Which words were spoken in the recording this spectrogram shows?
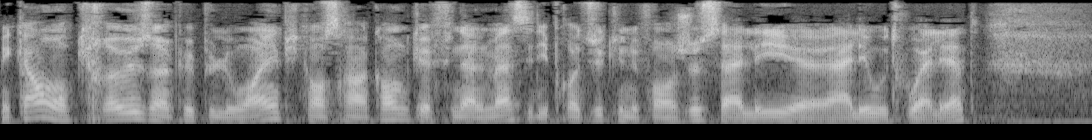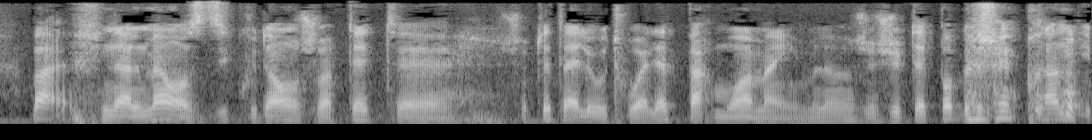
Mais quand on creuse un peu plus loin, puis qu'on se rend compte que finalement, c'est des produits qui nous font juste aller, euh, aller aux toilettes, ben, finalement, on se dit, coudon, je vais peut-être, euh, je vais peut-être aller aux toilettes par moi-même. Là, j'ai peut-être pas besoin de prendre des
